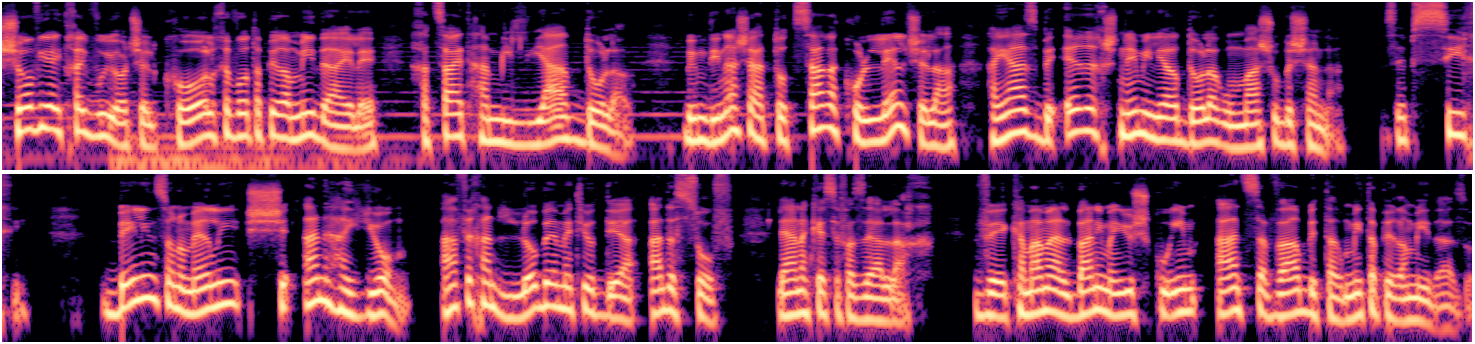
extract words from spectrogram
שווי ההתחייבויות של כל חברות הפירמידה האלה חצה את המיליארד דולר, במדינה שהתוצר הכולל שלה היה אז בערך 2 מיליארד דולר ומשהו בשנה. זה פסיכי. ביילינסון אומר לי שעד היום אף אחד לא באמת יודע עד הסוף לאן הכסף הזה הלך, וכמה מהאלבנים היו שקועים עד צוואר בתרמית הפירמידה הזו.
